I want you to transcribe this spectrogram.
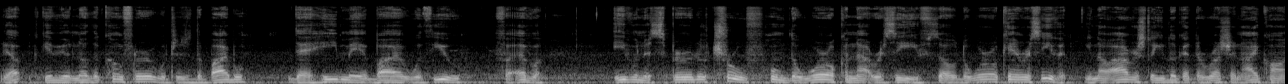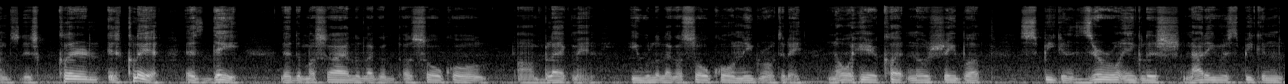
Yep, give you another comforter, which is the Bible, that he may abide with you forever. Even the spirit of truth, whom the world cannot receive. So the world can't receive it. You know, obviously you look at the Russian icons, it's clear it's clear as day that the Messiah looked like a, a so-called um, black man. He would look like a so-called Negro today. No haircut, no shape up speaking zero English, not even speaking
